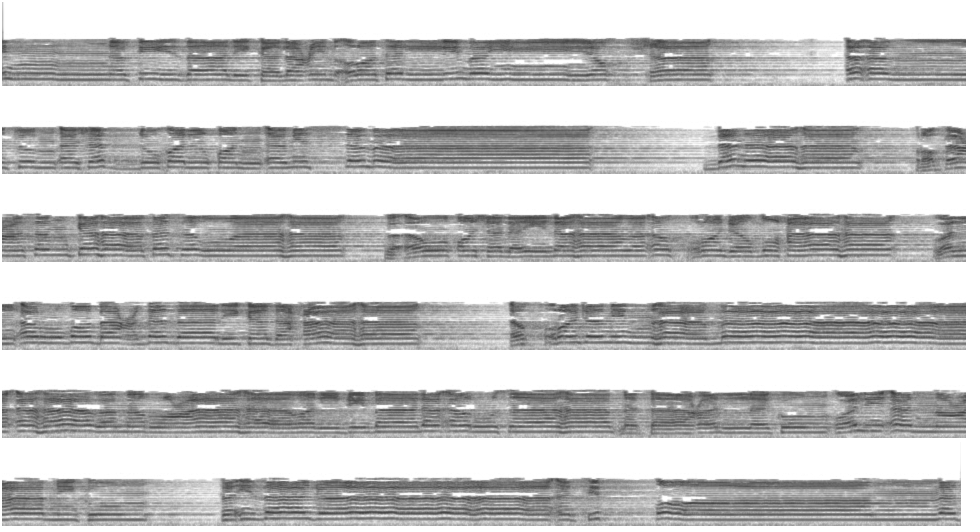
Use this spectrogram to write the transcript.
إن في ذلك لعبرة لمن يخشى. أأنتم أشد خلقا أم السماء؟ بناها رفع سمكها فسواها وأوقش ليلها وأخرج ضحاها. والأرض بعد ذلك دحاها أخرج منها ماءها ومرعاها والجبال أرساها. متاعا لكم ولأنعامكم. فإذا جاءت الطامة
